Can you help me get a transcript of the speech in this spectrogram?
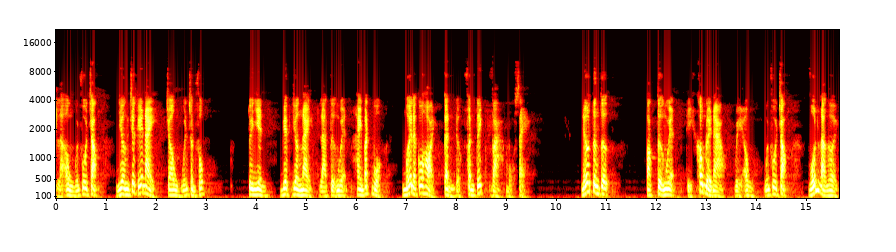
là ông Nguyễn Phú Trọng nhường chiếc ghế này cho ông Nguyễn Xuân Phúc. Tuy nhiên, việc nhường này là tự nguyện hay bắt buộc mới là câu hỏi cần được phân tích và mổ xẻ. Nếu tương tự hoặc tự nguyện thì không đời nào vì ông Nguyễn Phú Trọng vốn là người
